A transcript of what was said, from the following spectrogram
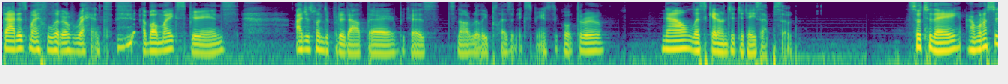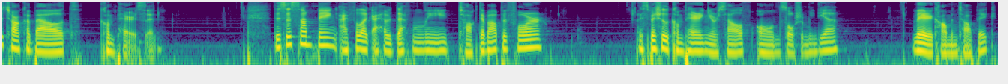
that is my little rant about my experience. I just wanted to put it out there because it's not a really pleasant experience to go through. Now let's get on to today's episode. So, today I want us to talk about comparison. This is something I feel like I have definitely talked about before, especially comparing yourself on social media. Very common topic.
